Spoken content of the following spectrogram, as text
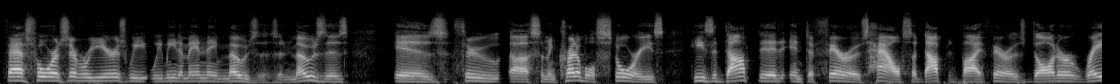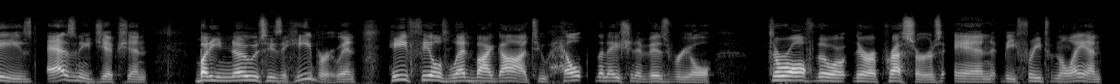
Fast forward several years, we we meet a man named Moses, and Moses is through uh, some incredible stories. He's adopted into Pharaoh's house, adopted by Pharaoh's daughter, raised as an Egyptian but he knows he's a Hebrew and he feels led by God to help the nation of Israel throw off the, their oppressors and be freed from the land.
